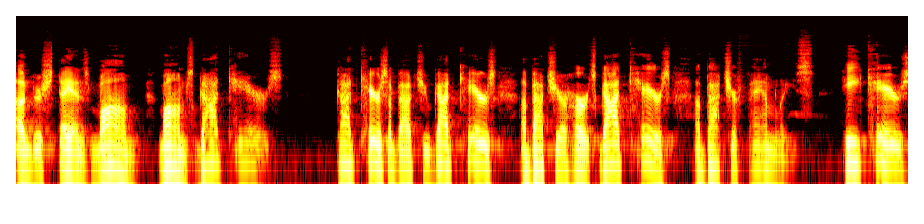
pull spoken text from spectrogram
understands. Mom, moms, God cares. God cares about you. God cares about your hurts. God cares about your families. He cares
